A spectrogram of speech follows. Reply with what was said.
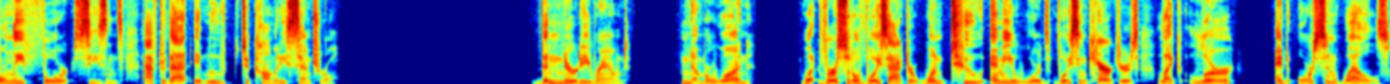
Only four seasons. After that, it moved to Comedy Central. The Nerdy Round. Number 1. What versatile voice actor won two Emmy Awards voicing characters like Lrrr and Orson Welles?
